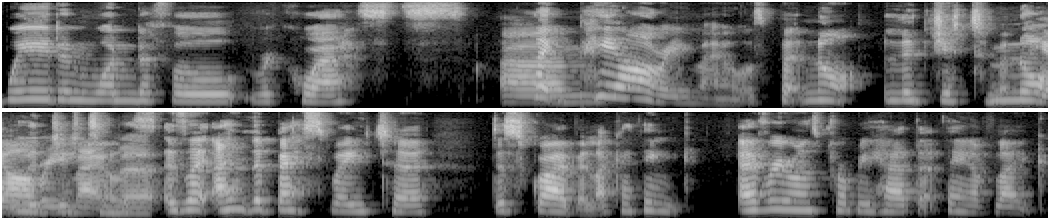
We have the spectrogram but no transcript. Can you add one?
weird and wonderful requests. Um, like PR emails, but not legitimate Not PR legitimate. emails. It's like I think the best way to describe it. Like I think everyone's probably heard that thing of like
